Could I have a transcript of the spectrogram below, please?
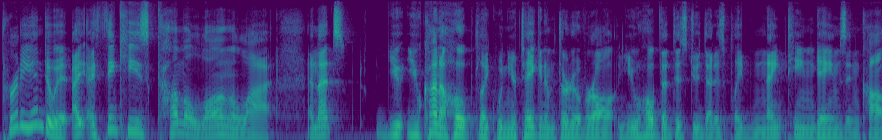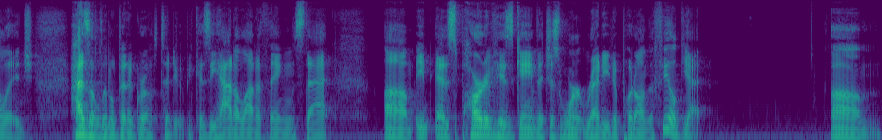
pretty into it. I, I think he's come along a lot, and that's you. You kind of hope like when you're taking him third overall, you hope that this dude that has played 19 games in college has a little bit of growth to do because he had a lot of things that. Um, it, as part of his game that just weren't ready to put on the field yet. Um,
